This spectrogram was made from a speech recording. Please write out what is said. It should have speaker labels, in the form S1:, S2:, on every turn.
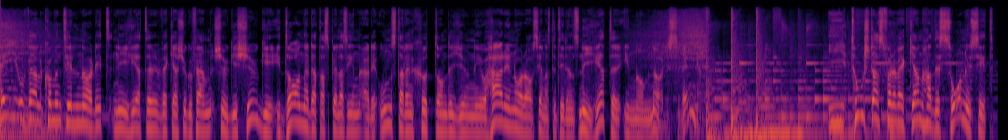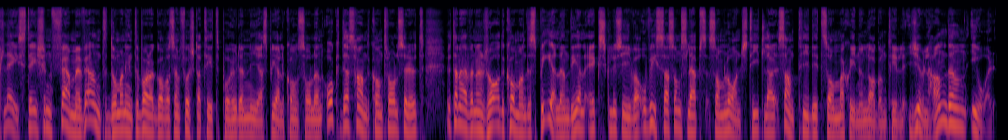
S1: Hej och välkommen till Nördigt Nyheter vecka 25 2020. Idag när detta spelas in är det onsdag den 17 juni och här är några av senaste tidens nyheter inom nördsvängen. I torsdags förra veckan hade Sony sitt Playstation 5-event då man inte bara gav oss en första titt på hur den nya spelkonsolen och dess handkontroll ser ut utan även en rad kommande spel, en del exklusiva och vissa som släpps som launchtitlar samtidigt som maskinen lagom till julhandeln i år.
